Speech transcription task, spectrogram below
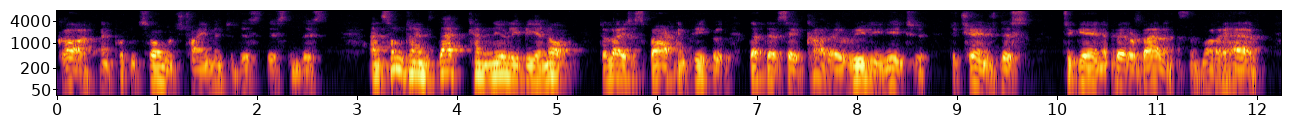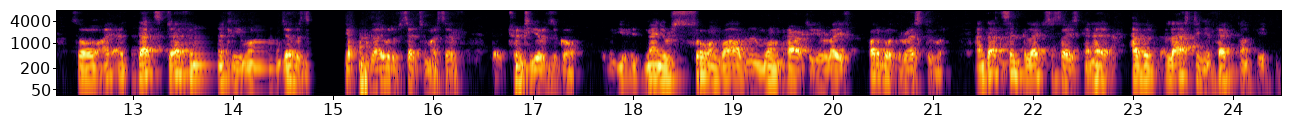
God, I'm putting so much time into this, this, and this," and sometimes that can nearly be enough to light a spark in people that they'll say, "God, I really need to to change this to gain a better balance than what I have." So I, that's definitely one of the things I would have said to myself 20 years ago. Man, you're so involved in one part of your life. What about the rest of it? And that simple exercise can have, have a lasting effect on people.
